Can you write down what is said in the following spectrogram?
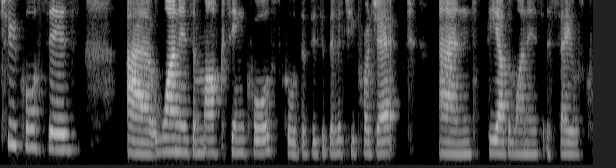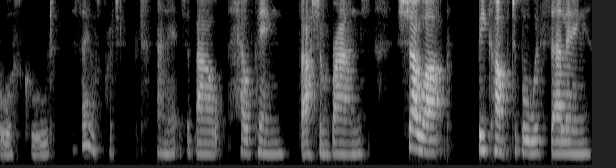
two courses. Uh, one is a marketing course called the Visibility Project, and the other one is a sales course called Sales Project. And it's about helping fashion brands show up, be comfortable with selling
